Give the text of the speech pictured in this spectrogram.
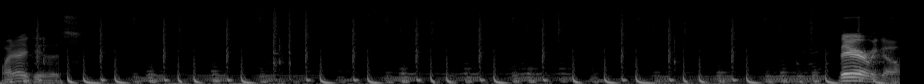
Why did I do this? There we go.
